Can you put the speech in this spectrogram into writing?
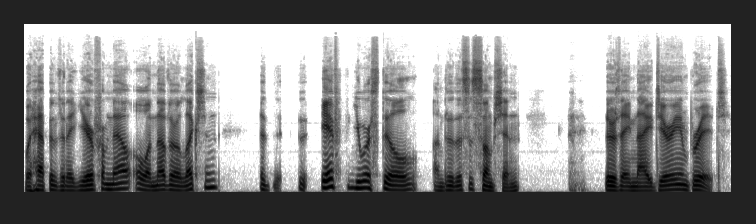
What happens in a year from now? Oh, another election? Uh, If you are still under this assumption, there's a Nigerian bridge,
